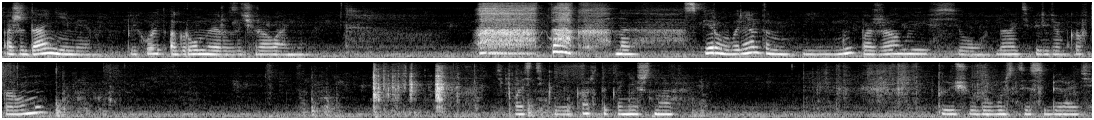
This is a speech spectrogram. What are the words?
ожиданиями приходит огромное разочарование. Так, с первым вариантом мы, пожалуй, все. Давайте перейдем ко второму. Эти пластиковые карты, конечно, то еще удовольствие собирать.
